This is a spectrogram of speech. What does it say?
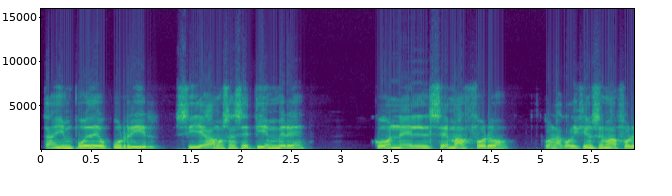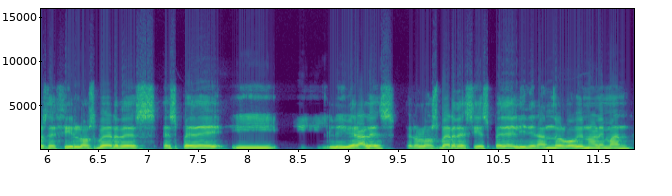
también puede ocurrir si llegamos a septiembre con el semáforo con la coalición semáforo, es decir, los verdes, SPD y, liberales, pero los verdes y SPD liderando el gobierno alemán,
